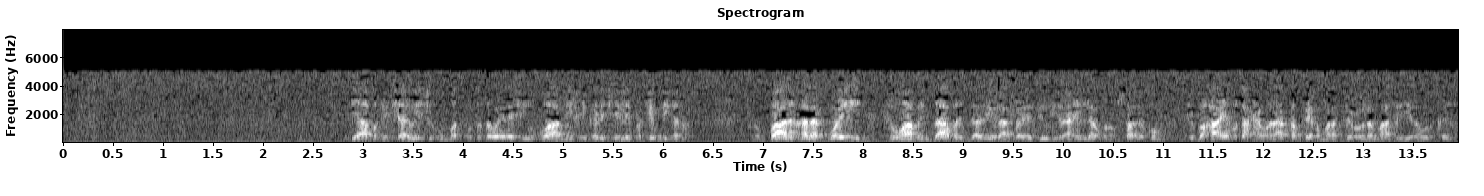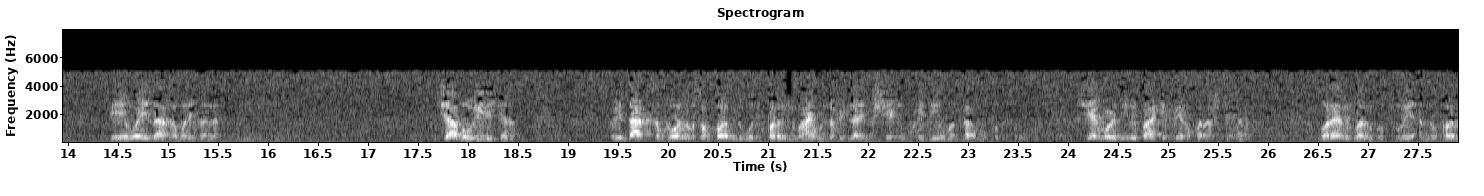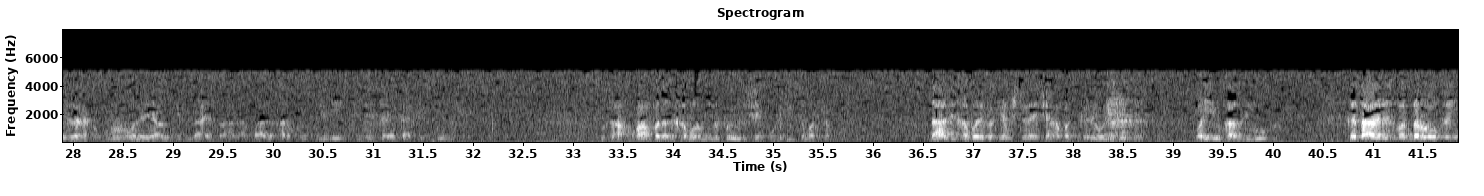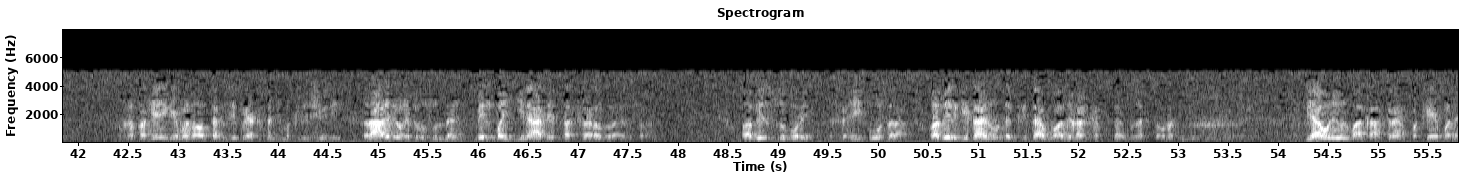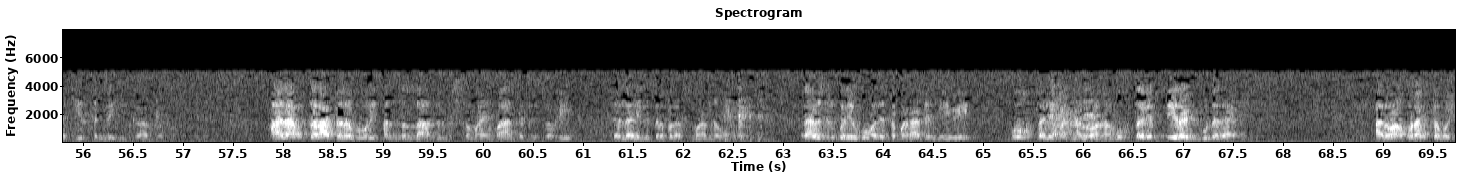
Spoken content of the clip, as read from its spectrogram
بیا پکې چاوي چې امت اوسه ته ویل شي غوا می کې کړي شی پکې نه نو بعد خلق وایي چې من دابر د دې ولا په دې نه الا من صالحكم چې بهایم ته حیوانات پیغمبرات علماء تری یلو کوي دی وایي دا خبره غلط دی چا به ویلي کنه وې دا قسم کول نو څوک به دوی پر نه بهایم زه الله ان الشيخ المحيدي ومن تابو قدسه شیخ محيدي په پاکه پیغمبر راشته کنه ورای په بل کوڅوي ان کول به ذلك کفر ولا يعوذ بالله تعالی بعد هر کو دي چې سره کافر دي اوس اخوا په دغه خبر مونږ په شیخ محيدي څه مطلب دا دي خبره په کوم شته چې هغه پکې وایي وایي کاذبوک کتا نسبت دروغ کوي خفقه کې بنو تکذیب یا کسان چې مکه شي دي راغلي وخت رسول الله بالبينات سکر او رسول الله وبالزبر بصحيفو سره وبالكتاب نو د کتاب واضح کتابونه تورات بیا ولي ما کافرن پکې په نکیر څنګه انکار کوي علم ترى تنبوري ان الله انزل السماء ماء د توحید الله لګي طرف اسمان نو راوي سره کوي هو له ثمرات میوه مختلفه الوانه مختلف دي رنگونه دي الوان قران ته وایي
